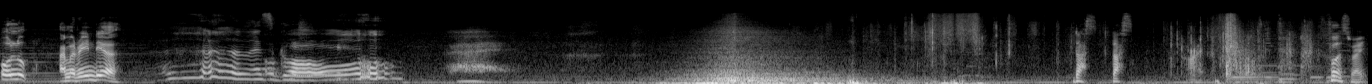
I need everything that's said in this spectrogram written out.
Oh look, I'm a reindeer. Let's go. Dust, dust. Alright. First, right,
